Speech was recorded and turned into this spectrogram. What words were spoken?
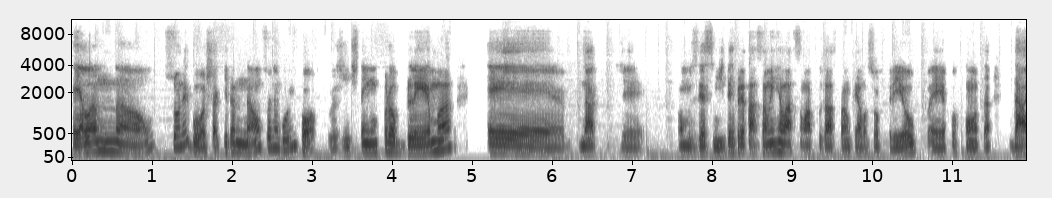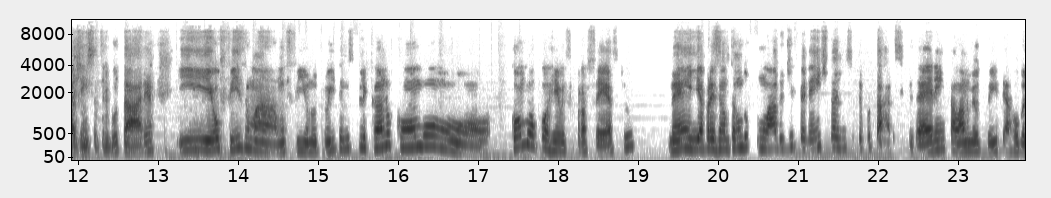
Ela não sonegou, a Shakira não sonegou impostos. A gente tem um problema é, na, é, vamos dizer assim, de interpretação em relação à acusação que ela sofreu é, por conta da agência tributária. E eu fiz uma, um fio no Twitter explicando como, como ocorreu esse processo né, e apresentando um lado diferente da agência tributária. Se quiserem, tá lá no meu Twitter, arroba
